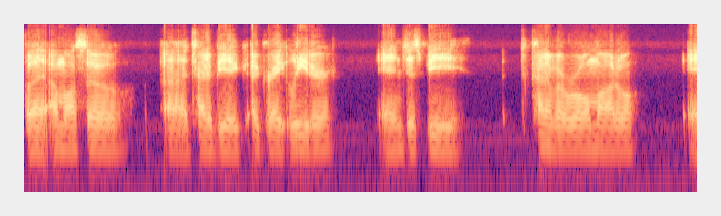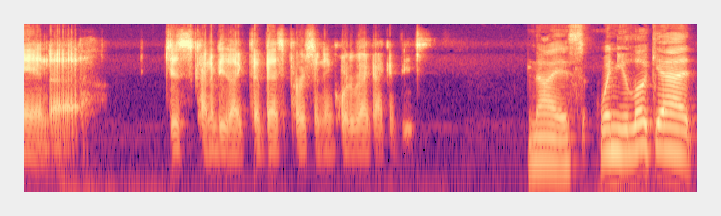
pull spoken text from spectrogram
But I'm also uh, try to be a, a, great leader and just be kind of a role model and uh, just kind of be like the best person in quarterback I could be. Nice. When you look at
